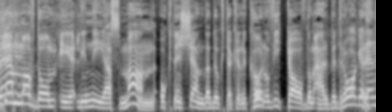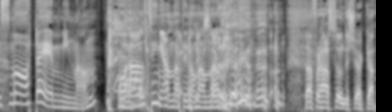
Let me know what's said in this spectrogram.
Vem av dem är Linneas man och den kända duktiga krönikören och vilka av dem är bedragare? Den smarta är min man och allting annat är någon annan. Där får Hasse undersöka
